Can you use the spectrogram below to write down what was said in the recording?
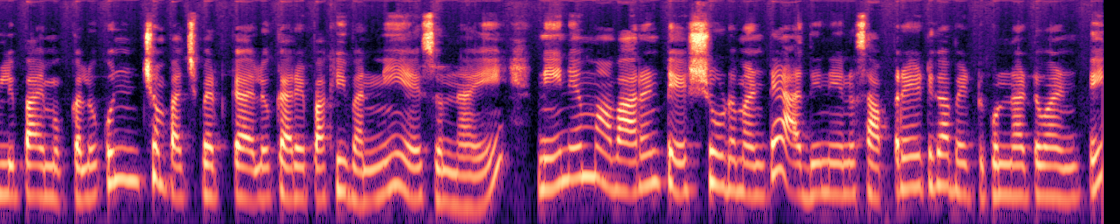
ఉల్లిపాయ ముక్కలు కొంచెం పచ్చి పచ్చిమిరపకాయలు కరివేపాకు ఇవన్నీ వేసున్నాయి. నేనేం మా వారం టేస్ట్ చూడమంటే అది నేను సపరేట్గా పెట్టుకున్నటువంటి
